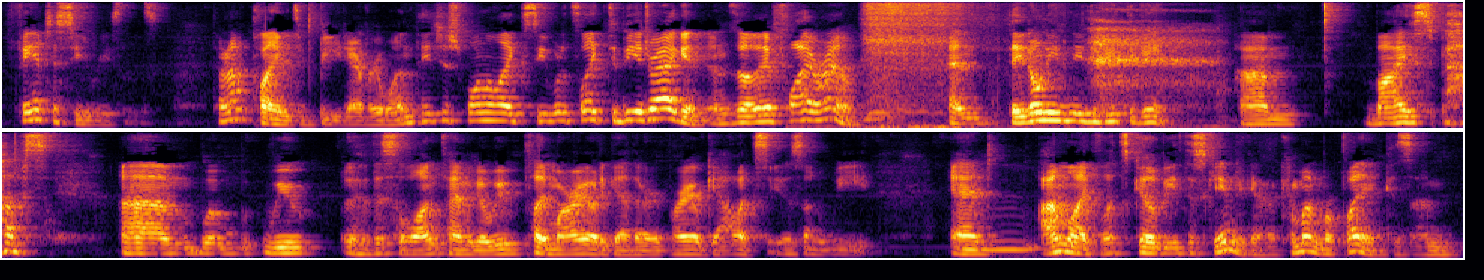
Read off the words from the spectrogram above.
fantasy reasons. They're not playing to beat everyone. They just want to like see what it's like to be a dragon, and so they fly around, and they don't even need to beat the game. Um, my spouse, um, when we this is a long time ago, we would play Mario together. Mario Galaxy is on Wii, and I'm like, let's go beat this game together. Come on, we're playing because I'm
